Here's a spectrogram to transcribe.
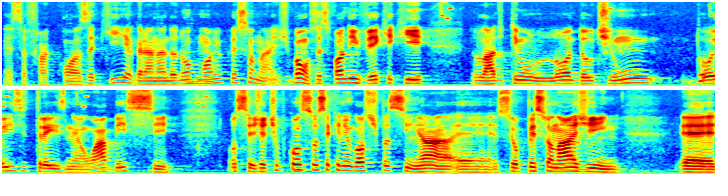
essa facosa aqui, a granada normal e o personagem. Bom, vocês podem ver que aqui do lado tem o loadout 1, 2 e 3, né, o ABC. Ou seja, é tipo como se fosse aquele negócio tipo assim, ah, é, seu personagem é,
